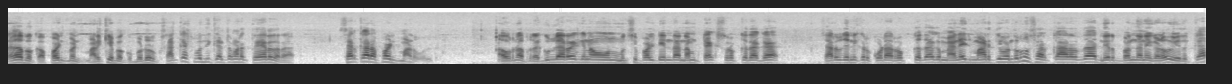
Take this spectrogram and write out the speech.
ತಗೋಬೇಕು, ಅಪಾಯಿಂಟ್ಮೆಂಟ್ ಮಾಡ್ಕೋಬೇಕು. ಬಡವ್ರಿಗೆ ಸಾಕಷ್ಟು ಮಂದಿ ಕೆಲಸ ಮಾಡೋಕ್ಕೆ ತಯಾರದಾರ. ಸರ್ಕಾರ ಅಪಾಯಿಂಟ್ ಮಾಡವಲ್ದು. ಅವ್ರನ್ನ ರೆಗ್ಯುಲರಾಗಿ ನಾವು ಮುನ್ಸಿಪಾಲ್ಟಿಯಿಂದ ನಮ್ಮ ಟ್ಯಾಕ್ಸ್ ರೊಕ್ಕದಾಗ, ಸಾರ್ವಜನಿಕರು ಕೂಡ ರೊಕ್ಕದಾಗ ಮ್ಯಾನೇಜ್ ಮಾಡ್ತೀವಿ ಅಂದ್ರೂ ಸರ್ಕಾರದ ನಿರ್ಬಂಧನೆಗಳು ಇದಕ್ಕೆ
